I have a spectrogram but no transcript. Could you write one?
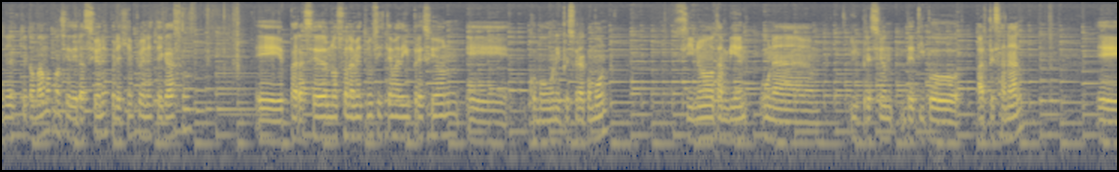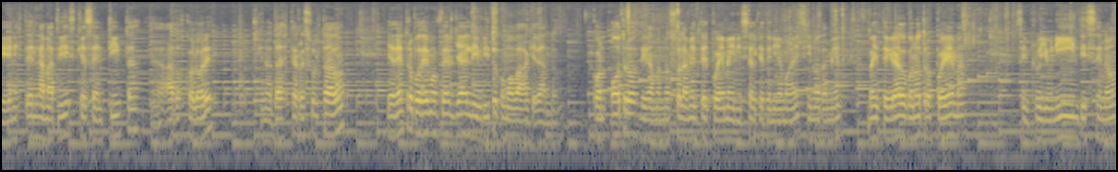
en el que tomamos consideraciones, por ejemplo en este caso, eh, para hacer no solamente un sistema de impresión eh, como una impresora común, sino también una impresión de tipo artesanal. Eh, en este es la matriz que se entinta a dos colores, que nos da este resultado. Y adentro podemos ver ya el librito como va quedando con otros, digamos, no solamente el poema inicial que teníamos ahí, sino también va integrado con otros poemas. Se incluye un índice, ¿no?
